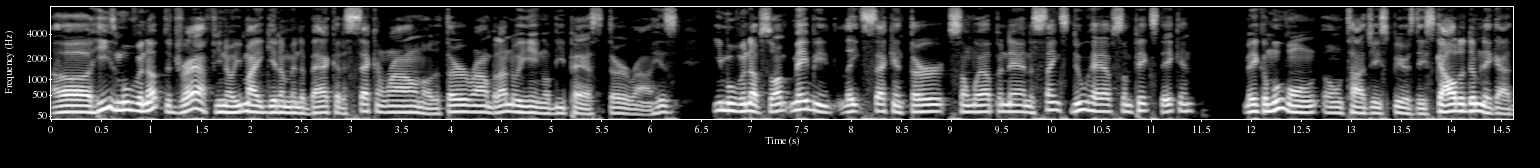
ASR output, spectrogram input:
Uh, he's moving up the draft. You know, you might get him in the back of the second round or the third round, but I know he ain't gonna be past the third round. His he moving up. So maybe late second, third, somewhere up in there. And the Saints do have some picks they can make a move on on Tyjae Spears. They scouted them. They got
